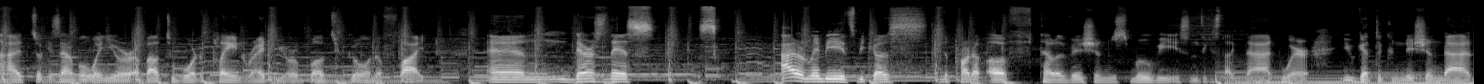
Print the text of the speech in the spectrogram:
I took example when you're about to board a plane right? You're about to go on a flight. And there's this I don't know maybe it's because the product of televisions, movies, and things like that, where you get the condition that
